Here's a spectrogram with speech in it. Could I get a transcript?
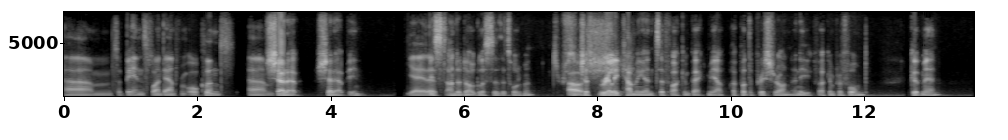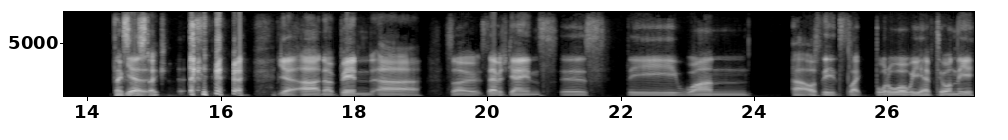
Um, so Ben's flying down from Auckland. Um, Shout out, shout out, Ben. yeah, that's Best underdog list of the tournament. Just, Oh, just sh- really coming in to fucking back me up. I put the pressure on, and he fucking performed. Good man. Thanks Yeah. for the steak. yeah, uh, no, Ben. Uh, so Savage Gains is the one. Uh, obviously, it's like border war We have two on the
